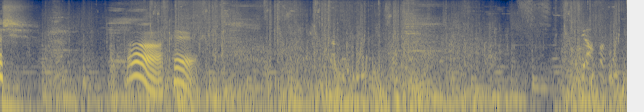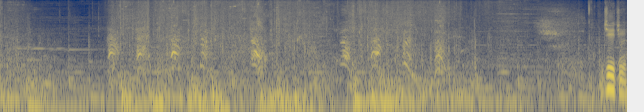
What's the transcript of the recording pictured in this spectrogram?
إيش؟ آه أوكي. جي جي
